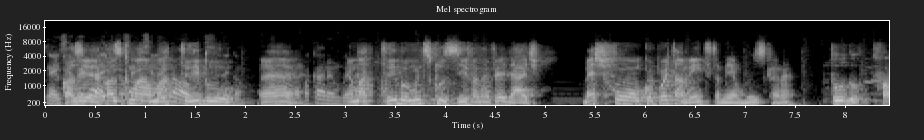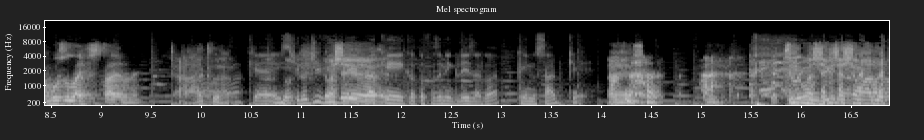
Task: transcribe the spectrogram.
É, É quase, é, é quase que é- uma, é uma legal, é tribo. É, pra caramba, é uma verdade. tribo muito exclusiva, na verdade. Mexe com o comportamento também, a música, né? Tudo. O famoso lifestyle, né? Caraca. Que é Eu- estilo de eu vida achei, aí pra quem que eu tô fazendo inglês agora. Quem não sabe, que é. É. Eu achei que tinha chamado.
